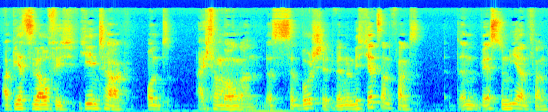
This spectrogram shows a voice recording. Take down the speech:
ab jetzt laufe ich jeden Tag und ah, ich fange morgen an. Das ist ja Bullshit. Wenn du nicht jetzt anfängst, dann wirst du nie anfangen.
